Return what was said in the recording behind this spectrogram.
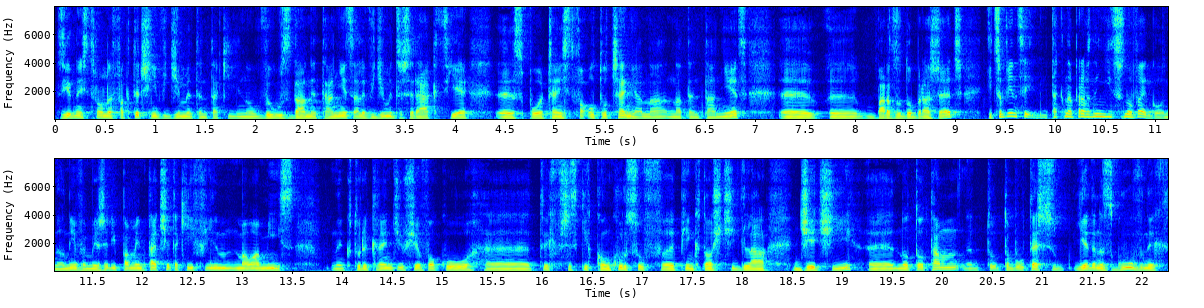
z jednej strony faktycznie widzimy ten taki no, wyuzdany taniec, ale widzimy też reakcję społeczeństwa, otoczenia na, na ten taniec. Bardzo dobra rzecz. I co więcej, tak naprawdę nic nowego. No nie wiem, jeżeli pamiętacie taki film Mała Miss, który kręci kręcił się wokół e, tych wszystkich konkursów e, piękności dla dzieci, e, no to tam to, to był też jeden z głównych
